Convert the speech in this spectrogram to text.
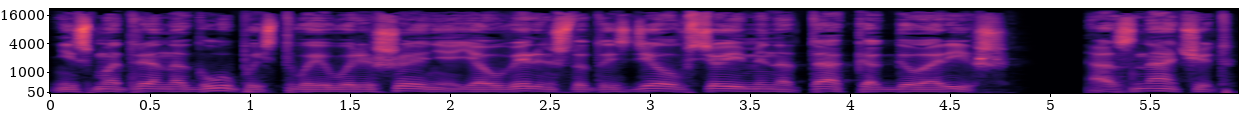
Несмотря на глупость твоего решения, я уверен, что ты сделал все именно так, как говоришь. А значит,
